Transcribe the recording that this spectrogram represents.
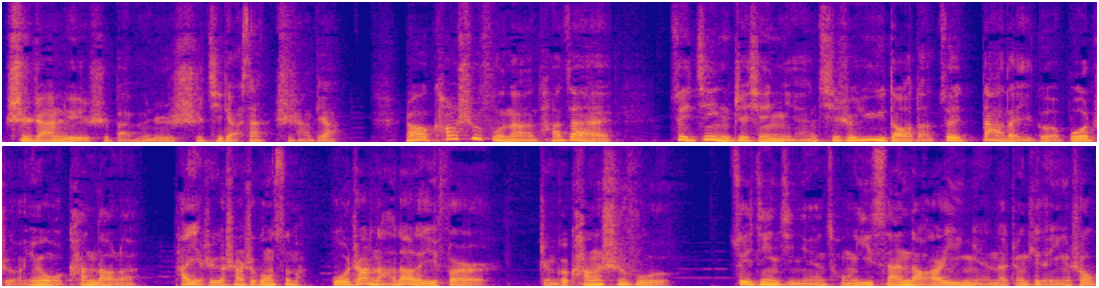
市占率是百分之十七点三，市场第二。然后康师傅呢，他在最近这些年其实遇到的最大的一个波折，因为我看到了他也是个上市公司嘛，我这儿拿到了一份儿整个康师傅最近几年从一三到二一年的整体的营收，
